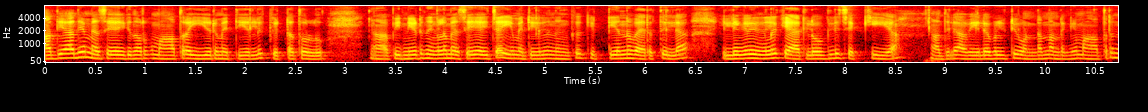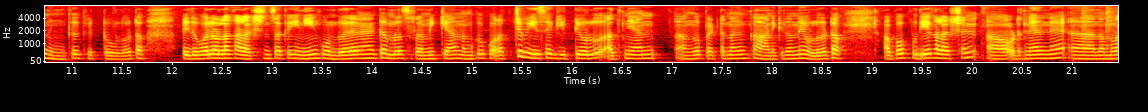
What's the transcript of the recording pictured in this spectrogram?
ആദ്യാദ്യം ആദ്യം മെസ്സേജ് അയക്കുന്നവർക്ക് മാത്രമേ ഈ ഒരു മെറ്റീരിയൽ കിട്ടത്തുള്ളൂ. പിന്നീട് നിങ്ങൾ മെസ്സേജ് അയച്ചാൽ ഈ മെറ്റീരിയൽ നിങ്ങൾക്ക് കിട്ടിയെന്ന് വരത്തില്ല. ഇല്ലെങ്കിൽ നിങ്ങൾ കാറ്റലോഗിൽ ചെക്ക് ചെയ്യുക. അതിൽ അവൈലബിലിറ്റി ഉണ്ടെന്നുണ്ടെങ്കിൽ മാത്രം നിങ്ങൾക്ക് കിട്ടുള്ളൂ കേട്ടോ. അപ്പോൾ ഇതുപോലുള്ള കളക്ഷൻസൊക്കെ ഇനിയും കൊണ്ടുവരാനായിട്ട് നമ്മൾ ശ്രമിക്കാം. നമുക്ക് കുറച്ച് പീസേ കിട്ടിയുള്ളൂ. അത് ഞാൻ അങ്ങ് പെട്ടെന്ന് അങ്ങ് കാണിക്കുന്നതേ ഉള്ളൂ കേട്ടോ. അപ്പോൾ പുതിയ കളക്ഷൻ ഉടനെ തന്നെ നമ്മൾ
